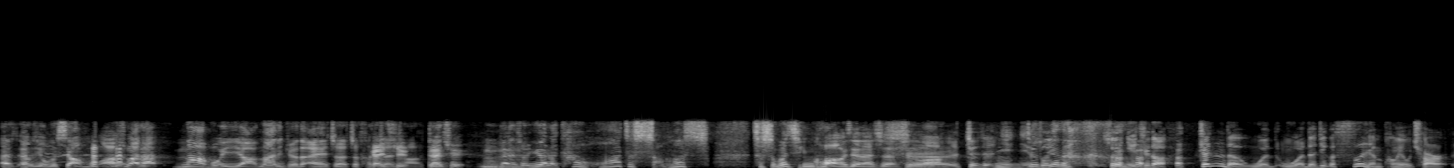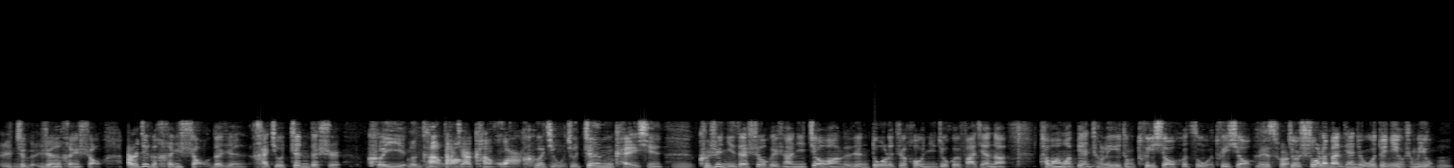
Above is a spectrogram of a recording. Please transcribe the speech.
哎，有个项目啊，出来谈，那不一样。那你觉得，哎，这这很正常，该去。但你说约来看花，这什么？这什么情况？现在是是吧？这这你你所以 所以你知道，真的，我我的这个私人朋友圈，这个人很少，而这个很少的人，还就真的是。可以，大家看花喝酒就真开心。嗯，可是你在社会上，你交往的人多了之后，你就会发现呢，它往往变成了一种推销和自我推销。没错，就说了半天就是我对你有什么用？嗯，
